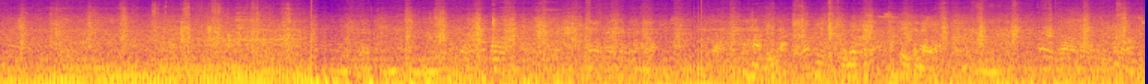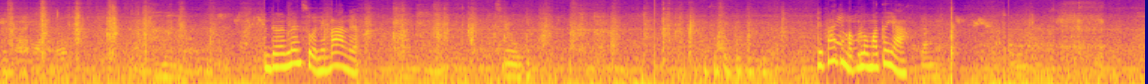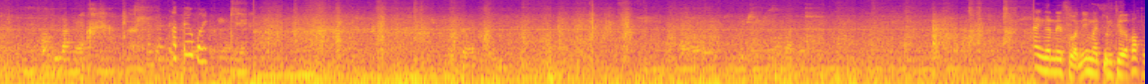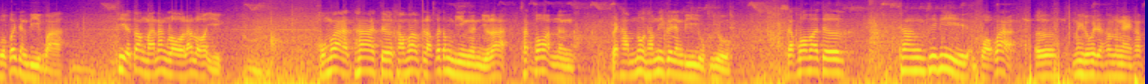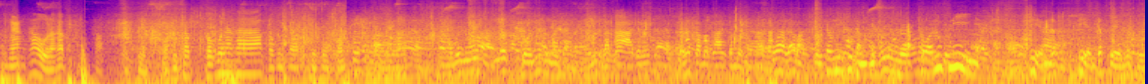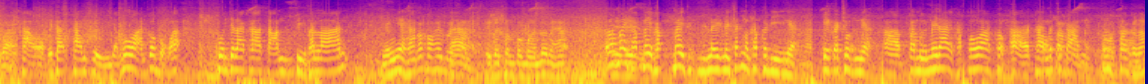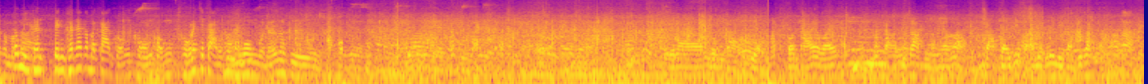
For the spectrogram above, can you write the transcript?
เดินเล่นสวนในบ้านเลยอะใน บ้านยังแบบลงมาเตอร์ยาให้เงินในส่วนนี้มาจุนเจือครอบครัวก็ยังดีกว่า ที่จะต้องมานั่งรอแล้วรออีก ผมว่าถ้าเจอคำว่าเราก็ต้องมีเงินอยู่และสักก้อนหนึ่ง ไปทำโน่นทำนี่ก็ยังดีอยู่อยู่ แต่พอมาเจอทางที่พี่บอกว่า เออ ไม่รู้จะทำยังไงครับ งานเข้าแล้วครับครับโอเคขอบคุณครับ ขอบคุณนะครับ ขอบคุณครับขอบคุณครับผมไม่รู้ว่าเรื่อง ตัวนี้มันมาจากไหนราคาใช่ไหมคณะกรรมการกำหนดราคาเพราะว่าระหว่างตัวเจ้าหนี้ผู้ดำผิดกับตัวลูกหนี้เนี่ยที่เห็นชัดที่เห็นชัดเจนก็คือว่าข่าวออกไปทางสื่ออย่างเมื่อวานก็บอกว่า ควรจะราคา3 4พันล้าน อย่างเงี้ยฮะแล้วเขาให้บริษัทอ่าเอกชนประเมินด้วยไหมฮะ เออไม่ครับไม่ครับไม่ในในชั้นบังคับคดีเนี่ยเอกชนเนี่ยอ่าประเมินไม่ได้ครับ เพราะว่าเขาอ่าทางราชการเนี่ยต้องตั้งคณะกรรมการ ต้องมีคณะเป็นคณะกรรมการของของของของราชการเท่านั้น งงหมดแล้วก็คือเวลาลงข่าวเกี่ยวมัดตอนท้ายเอาไว้นักข่าวที่ทราบอยู่นะครับว่าตราบใดที่ศาลยังไม่มีการพิพากษา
